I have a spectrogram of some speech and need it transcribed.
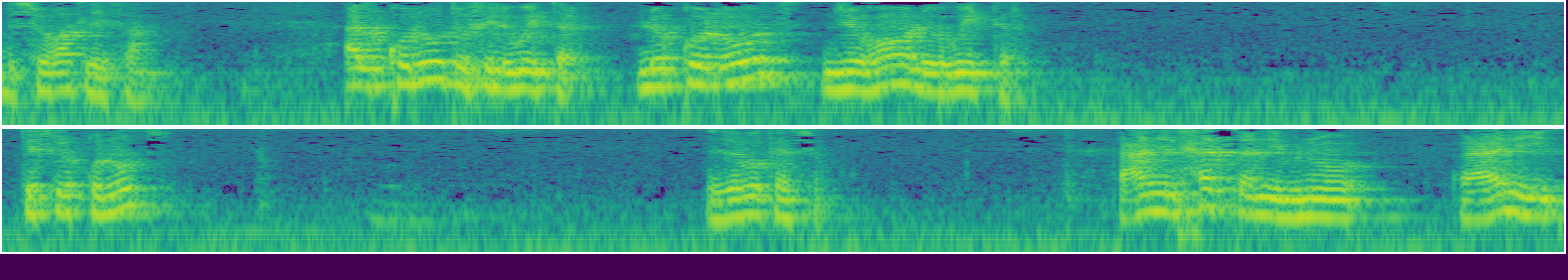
de surat les femmes Al-Qunut fil witr. Le Qunut durant le witr. Qu'est-ce que le Qunut Les invocations. عن الحسن بن علي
